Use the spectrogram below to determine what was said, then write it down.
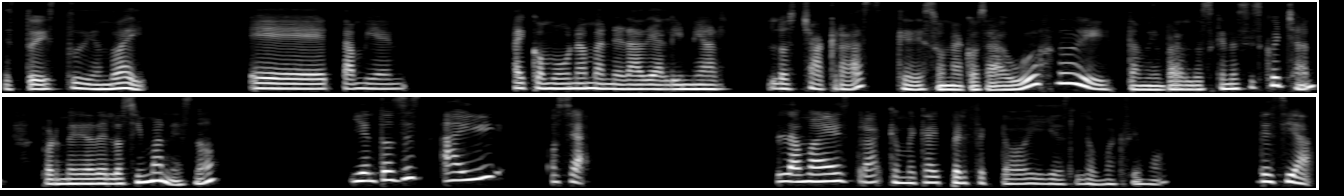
estoy estudiando ahí, eh, también hay como una manera de alinear los chakras, que es una cosa, y también para los que nos escuchan, por medio de los imanes, ¿no? Y entonces ahí, o sea, la maestra, que me cae perfecto y es lo máximo, decía,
